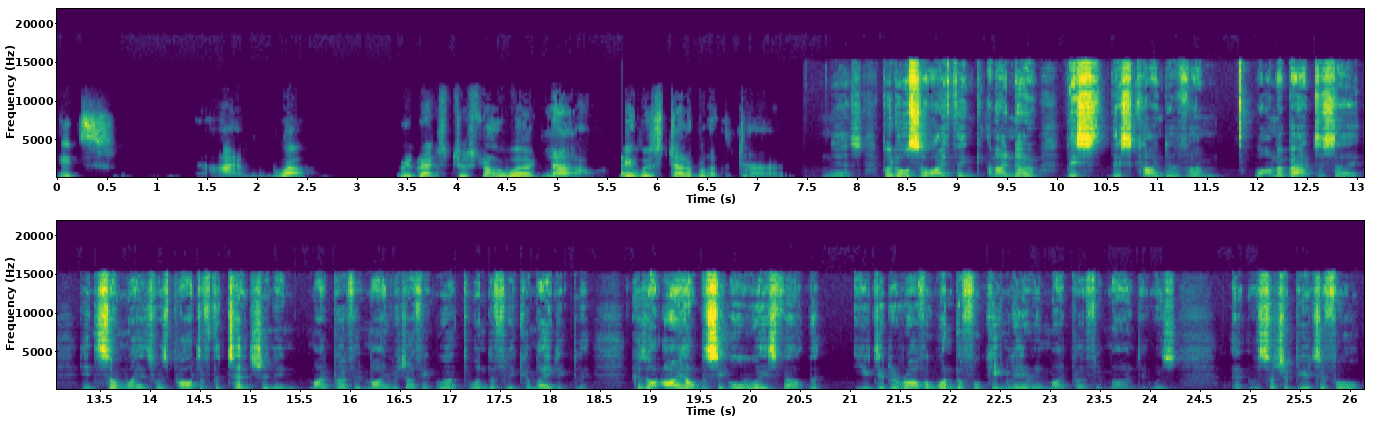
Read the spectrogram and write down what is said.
it's, I, well, regret's too strong a word now. It was terrible at the time. Yes, but also I think, and I know this this kind of um, what I'm about to say, in some ways, was part of the tension in My Perfect Mind, which I think worked wonderfully comedically. Because I, I obviously always felt that you did a rather wonderful King Lear in My Perfect Mind. It was, it was such a beautiful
